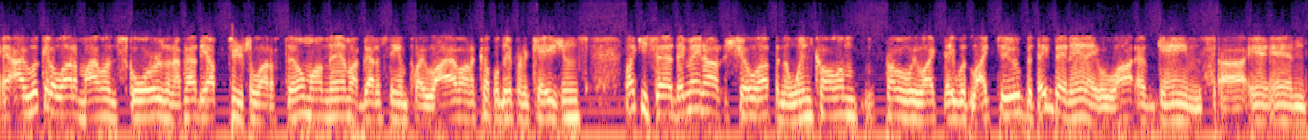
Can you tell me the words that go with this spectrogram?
I look at a lot of Milan scores, and I've had the opportunity to a lot of film on them. I've got to see them play live on a couple different occasions. Like you said, they may not show up in the win column probably like they would like to, but they've been in a lot of games uh, and, and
